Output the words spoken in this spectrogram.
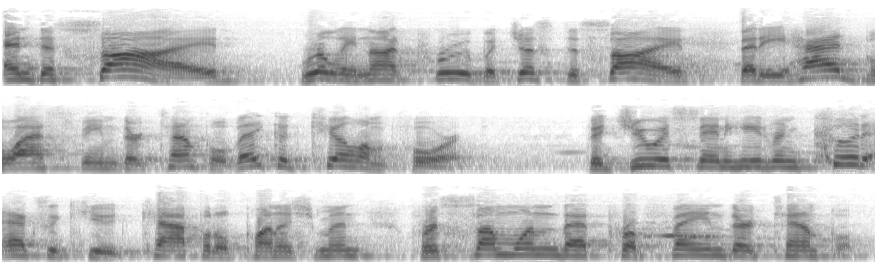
and decide, really not prove, but just decide that he had blasphemed their temple, they could kill him for it. The Jewish Sanhedrin could execute capital punishment for someone that profaned their temple.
